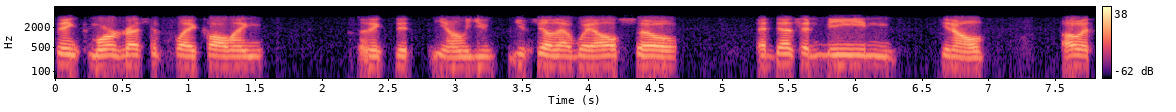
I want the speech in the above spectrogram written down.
think more aggressive play calling. I think that you know you you feel that way also. That doesn't mean you know, oh, it's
